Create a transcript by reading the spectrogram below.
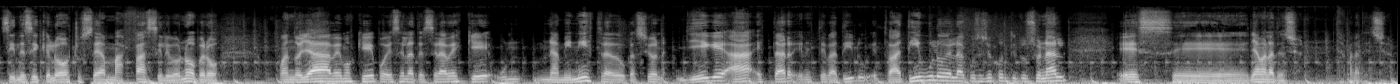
sin decir que los otros sean más fáciles o no, pero cuando ya vemos que puede ser la tercera vez que una ministra de Educación llegue a estar en este batíbulo, de la acusación constitucional, es llama la atención, llama la atención.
